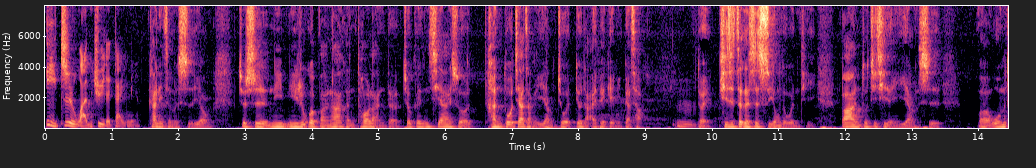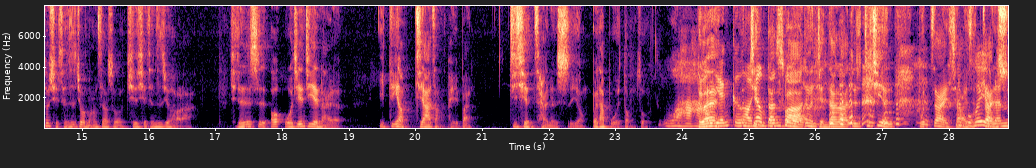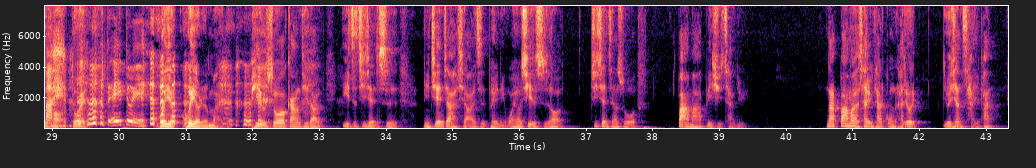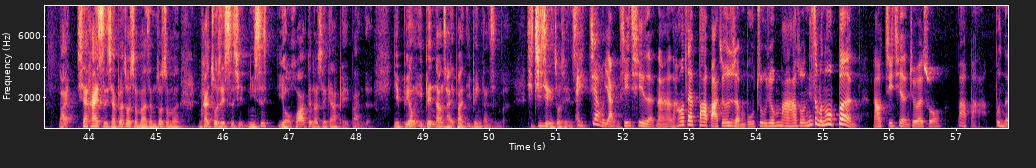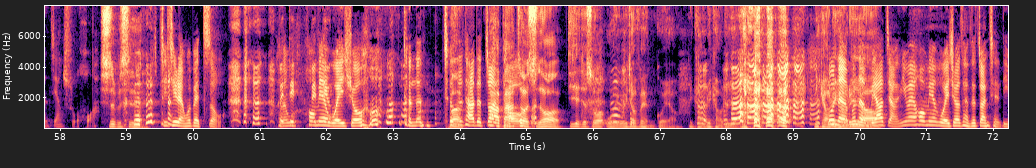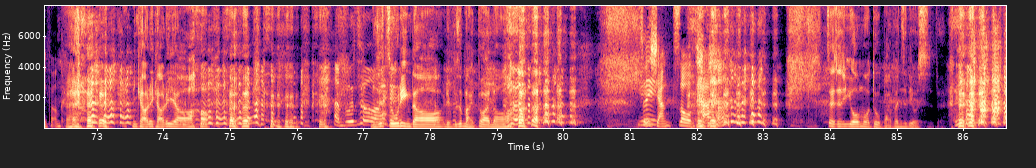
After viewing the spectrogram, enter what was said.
益智玩具的概念。看你怎么使用，就是你你如果把它很偷懒的，就跟现在说很多家长一样，就会丢到 iPad 给你，不要吵。嗯，对，其实这个是使用的问题，包含很多机器人一样是，呃，我们都写程式就忙知道说，其实写程式就好了，写程式是哦，我今天机器人来了，一定要家长陪伴。机器人才能使用，不然它不会动作。哇，对好严格，好像简单吧？就很简单啊，就是机器人不在小孩子 在的时候，对 对对，会有会有人买的。譬如说，刚刚提到益智机器人是，你今天叫小孩子陪你玩游戏的时候，机器人只要说爸妈必须参与，那爸妈有参与他的功能，他就会有点像裁判。来，现在开始，小朋友做什么？怎么做什么？你们开始做这些事情，你是有花更多时间跟他陪伴的，你不用一边当裁判一边干什么。其实机器可以做这件事。哎、欸，教养机器人呐、啊，然后在爸爸就是忍不住就骂他说：“你怎么那么笨？”然后机器人就会说：“爸爸不能这样说话。”是不是？机器人会被揍，可能后面维修 可能就是他的赚头。爸爸做的时候，机器人就说：“我维修费很贵哦，你考虑考虑、考虑考虑哦”不能不能不要讲，因为后面维修才是赚钱的地方。你考虑考虑哦，很不错、欸。你是租赁的哦，你不是买断哦。最想揍他，这就是幽默度百分之六十的，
